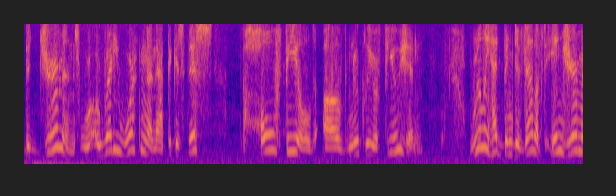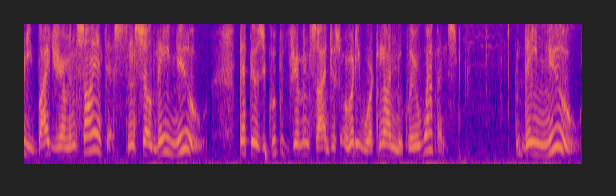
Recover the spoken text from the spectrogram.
the Germans were already working on that because this whole field of nuclear fusion really had been developed in Germany by German scientists. And so they knew that there was a group of German scientists already working on nuclear weapons. They knew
